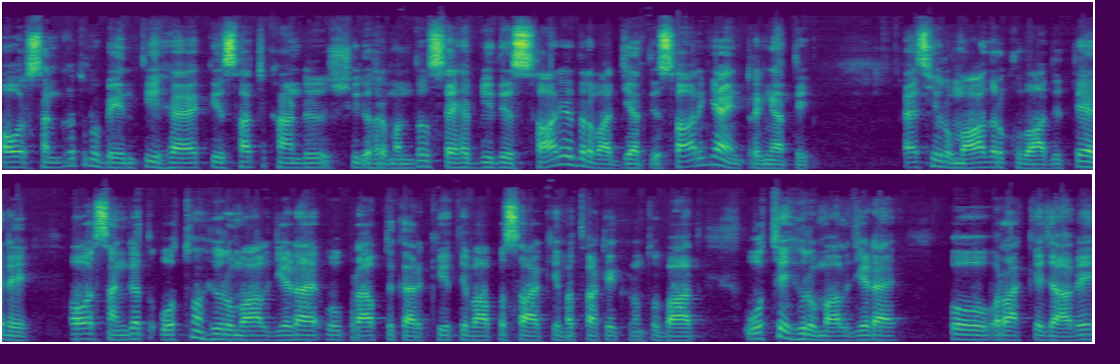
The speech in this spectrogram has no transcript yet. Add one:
ਔਰ ਸੰਗਤ ਨੂੰ ਬੇਨਤੀ ਹੈ ਕਿ ਸੱਚਖੰਡ ਸ੍ਰੀ ਹਰਮੰਦਰ ਸਾਹਿਬ ਜੀ ਦੇ ਸਾਰੇ ਦਰਵਾਜ਼ਿਆਂ ਤੇ, ਸਾਰੀਆਂ ਐਂਟਰੀਆਂ ਤੇ ਐਸੀ ਰੁਮਾਲ ਰਖਵਾ ਦਿੱਤੇ ਨੇ ਔਰ ਸੰਗਤ ਉੱਥੋਂ ਹੀ ਰੁਮਾਲ ਜਿਹੜਾ ਹੈ ਉਹ ਪ੍ਰਾਪਤ ਕਰਕੇ ਤੇ ਵਾਪਸ ਆ ਕੇ ਮੱਥਾ ਟੇਕਣ ਤੋਂ ਬਾਅਦ ਉੱਥੇ ਹੀ ਰੁਮਾਲ ਜਿਹੜਾ ਹੈ ਉਹ ਰੱਖ ਕੇ ਜਾਵੇ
